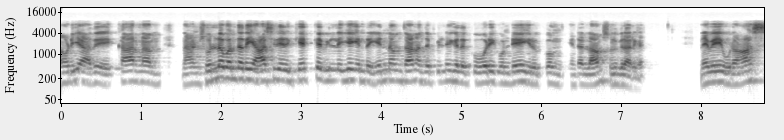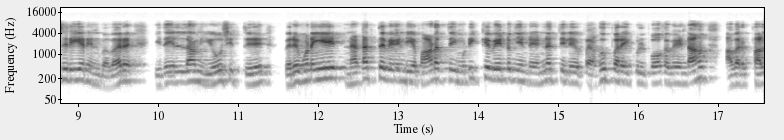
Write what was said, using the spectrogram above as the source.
முடியாது. காரணம் நான் சொல்ல வந்ததை ஆசிரியர் கேட்கவில்லையே என்ற எண்ணம் தான் அந்த பிள்ளைகளுக்கு ஓடிக்கொண்டே இருக்கும் என்றெல்லாம் சொல்கிறார்கள். எனவே ஒரு ஆசிரியர் என்பவர் இதையெல்லாம் யோசித்து வெறுமனையே நடத்த வேண்டிய பாடத்தை முடிக்க வேண்டும் என்ற எண்ணத்திலே வகுப்பறைக்குள் போக வேண்டாம். அவர் பல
